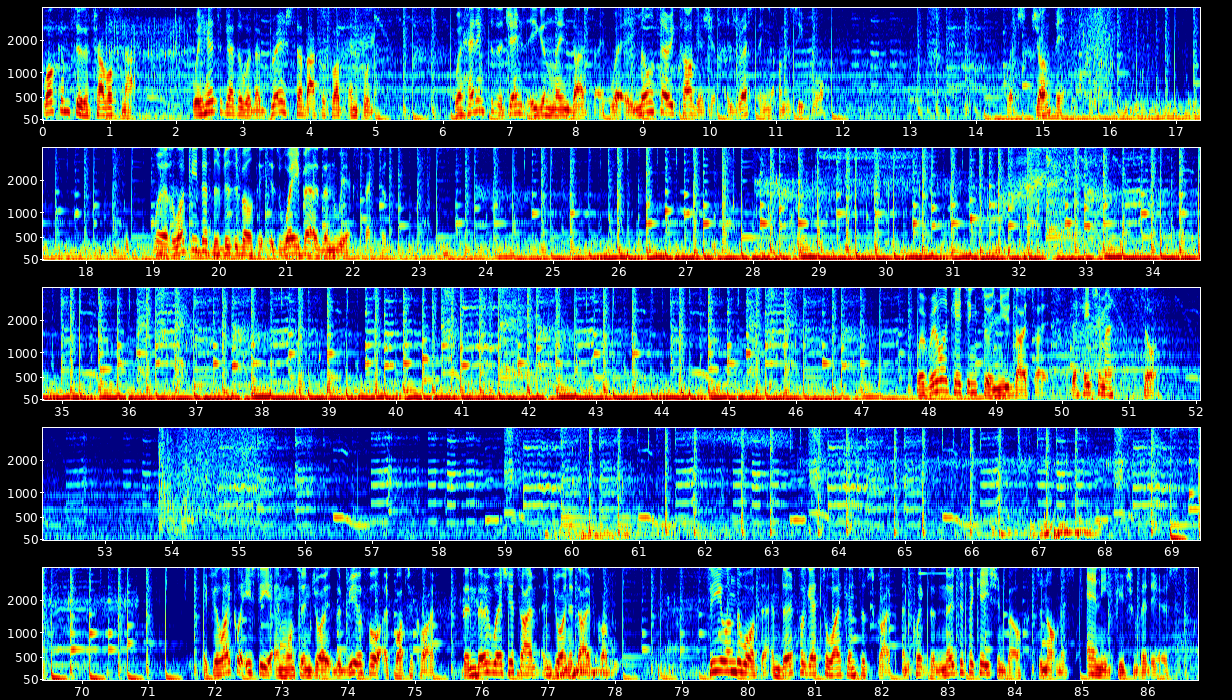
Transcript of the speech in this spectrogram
Welcome to the Travel Snap. We're here together with the British Aqua Club in Plymouth. We're heading to the James Eagan Layne dive site where a military cargo ship is resting on the seafloor. Let's jump in. We're lucky that the visibility is way better than we expected. We're relocating to a new dive site, the HMS Scylla. If you like what you see and want to enjoy the beautiful aquatic life, then don't waste your time and join a dive club. See you underwater and don't forget to like and subscribe and click the notification bell to not miss any future videos.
